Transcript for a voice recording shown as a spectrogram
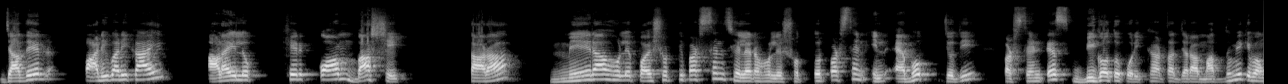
যাদের পারিবারিক আয় আড়াই লক্ষের কম বার্ষিক, তারা মেয়েরা হলে পঁয়ষট্টি পার্সেন্ট ছেলেরা হলে সত্তর পার্সেন্ট ইন অ্যাভব যদি পার্সেন্টেজ বিগত পরীক্ষা, অর্থাৎ যারা মাধ্যমিক এবং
